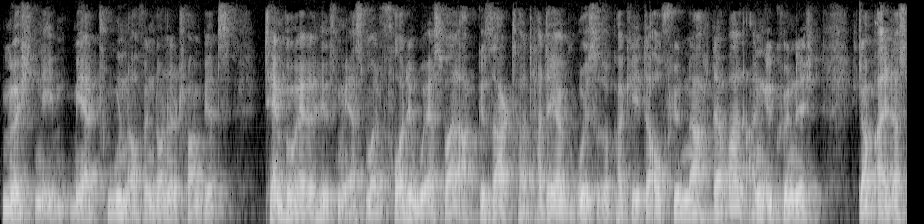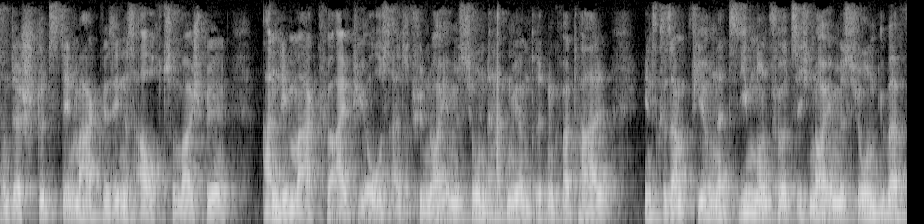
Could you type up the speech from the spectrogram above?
möchten eben mehr tun, auch wenn Donald Trump jetzt temporäre Hilfen erstmal vor der US-Wahl abgesagt hat, hat er ja größere Pakete auch für nach der Wahl angekündigt. Ich glaube, all das unterstützt den Markt. Wir sehen es auch zum Beispiel an dem Markt für IPOs, also für Neuemissionen. Da hatten wir im dritten Quartal insgesamt 447 Neuemissionen, über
